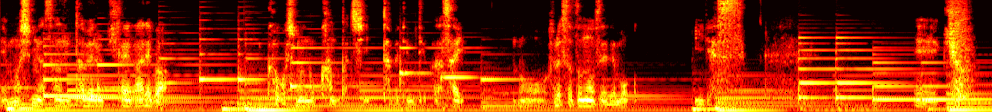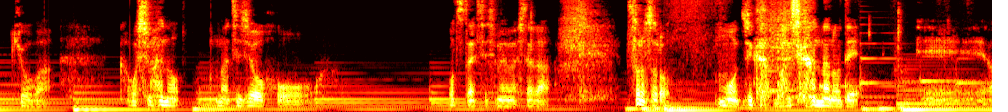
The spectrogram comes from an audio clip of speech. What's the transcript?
えー、もし皆さん食べる機会があれば、鹿児島のカンパチ食べてみてください。もうふるさと納税でもいいです。えー、今日、今日は鹿児島の街情報をお伝えしてしまいましたが、そろそろもう時間も時間なので、えー、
